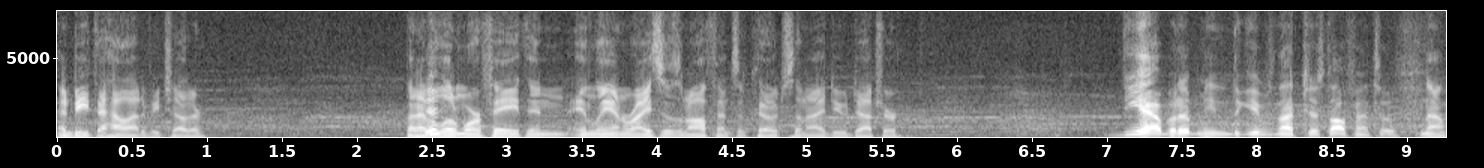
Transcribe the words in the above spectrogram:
and beat the hell out of each other. But I have a little more faith in, in Leon Rice as an offensive coach than I do Dutcher. Yeah, but I mean the game's not just offensive. No,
